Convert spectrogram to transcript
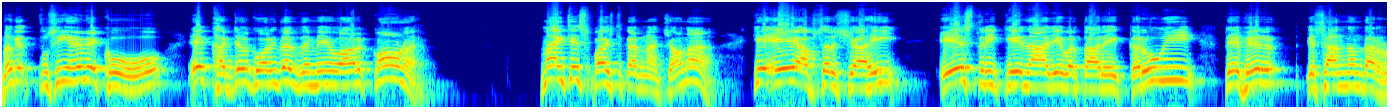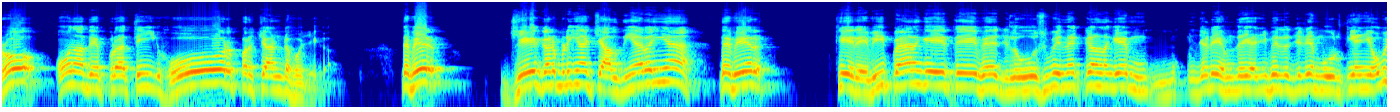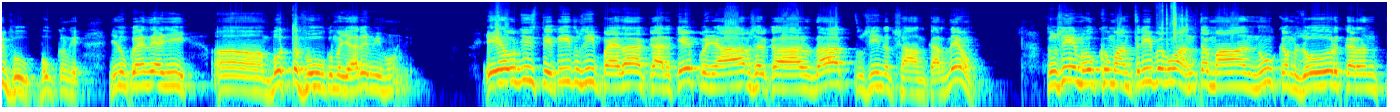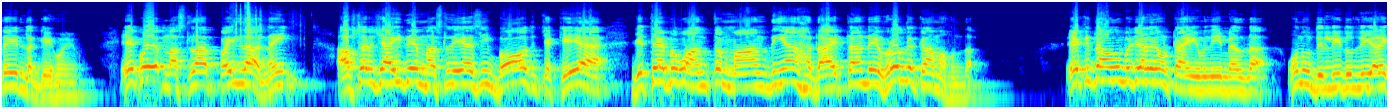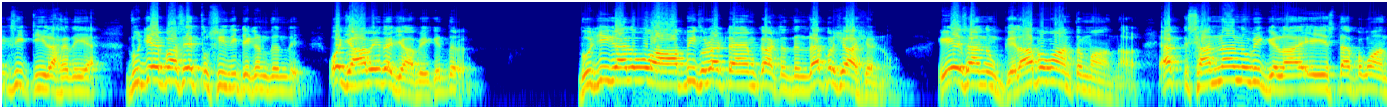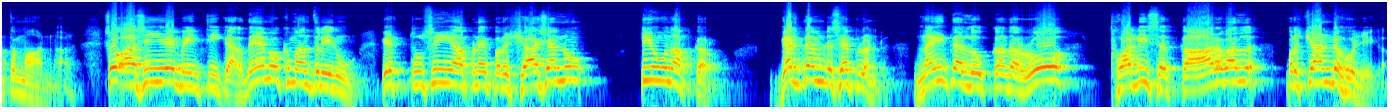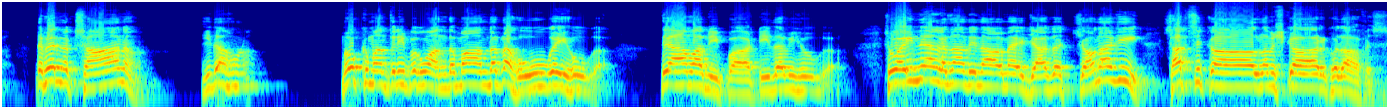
ਮਤਲਬ ਕਿ ਤੁਸੀਂ ਇਹ ਵੇਖੋ, ਇਹ ਖੱਜਲ ਖੁਆਰੀ ਦਾ ਜ਼ਿੰਮੇਵਾਰ ਕੌਣ ਹੈ? ਮੈਂ ਇੱਥੇ ਸਪਸ਼ਟ ਕਰਨਾ ਚਾਹੁੰਦਾ ਕਿ ਇਹ ਅਫਸਰਸ਼ਾਹੀ ਇਸ ਤਰੀਕੇ ਨਾਲ ਜੇ ਵਰਤਾਰੇ ਕਰੂਗੀ ਤੇ ਫਿਰ ਕਿਸਾਨਾਂ ਦਾ ਰੋਹ ਉਹਨਾਂ ਦੇ ਪ੍ਰਤੀ ਹੋਰ ਪ੍ਰਚੰਡ ਹੋ ਜਾਏਗਾ। ਤੇ ਫਿਰ ਜੇ ਗੜਬੜੀਆਂ ਚੱਲਦੀਆਂ ਰਹੀਆਂ, ਤੇ ਫਿਰ ਘੇਰੇ ਵੀ ਪੈਣਗੇ ਤੇ ਫਿਰ ਜਲੂਸ ਵੀ ਨਿਕਲਣਗੇ। ਜਿਹੜੇ ਹੁੰਦੇ ਆ ਜੀ, ਫਿਰ ਜਿਹੜੇ ਮੂਰਤੀਆਂ ਜੀ, ਉਹ ਵੀ ਫੂਕ, ਫੂਕਣਗੇ। ਜਿਹਨੂੰ ਕਹਿੰਦੇ ਆ ਜੀ ਬੁੱਤ ਫੂਕ ਮਜਾਰੇ ਵੀ ਹੋਣਗੇ। ਇਹੋ ਜਿਹੀ ਸਥਿਤੀ ਤੁਸੀਂ ਪੈਦਾ ਕਰਕੇ ਪੰਜਾਬ ਸਰਕਾਰ ਦਾ ਤੁਸੀਂ ਨੁਕਸਾਨ ਕਰਦੇ ਹੋ। ਤੁਸੀਂ ਮੁੱਖ ਮੰਤਰੀ ਭਗਵੰਤ ਮਾਨ ਨੂੰ ਕਮਜ਼ੋਰ ਕਰਨ ਤੇ ਲੱਗੇ ਹੋਏ ਹੋ। ਇਹ ਕੋਈ ਮਸਲਾ ਪਹਿਲਾ ਨਹੀਂ। ਅਫਸਰਸ਼ਾਹੀ ਦੇ ਮਸਲੇ ਅਸੀਂ ਬਹੁਤ ਚੱਕੇ ਆ। ਜਿੱਥੇ ਭਗਵੰਤ ਮਾਨ ਦੀਆਂ ਹਦਾਇਤਾਂ ਦੇ ਵਿਰੁੱਧ ਕੰਮ ਹੁੰਦਾ। ਇੱਕ ਤਾਂ ਉਹਨੂੰ ਵਿਚਾਰੇ ਨੂੰ ਟਾਈਮ ਨਹੀਂ ਮਿਲਦਾ, ਉਹਨੂੰ ਦਿੱਲੀ ਦੁੱਲੀ ਵਾਲੇ ਘਸੀਟੀ ਰੱਖਦੇ ਆ। ਦੂਜੇ ਪਾਸੇ ਤੁਸੀਂ ਨਹੀਂ ਟਿਕਣ ਦਿੰਦੇ। ਉਹ ਜਾਵੇ ਤਾਂ ਜਾਵੇ ਕਿੱਧਰ। ਦੂਜੀ ਗੱਲ, ਉਹ ਆਪ ਵੀ ਥੋੜਾ ਟਾਈਮ ਘੱਟ ਦਿੰਦਾ ਪ੍ਰਸ਼ਾਸਨ ਨੂੰ। ਇਹ ਸਾਨੂੰ ਗਿਲਾ ਭਗਵੰਤ ਮਾਨ ਨਾਲ, ਇਹ ਕਿਸਾਨਾਂ ਨੂੰ ਵੀ ਗਿਲਾ ਇਸ ਦਾ ਭਗਵੰਤ ਮਾਨ ਨਾਲ। ਸੋ ਅਸੀਂ ਇਹ ਬੇਨਤੀ ਕਰਦੇ ਹਾਂ ਮੁੱਖ ਮੰਤਰੀ ਨੂੰ ਕਿ ਤੁਸੀਂ ਆਪਣੇ ਪ੍ਰਸ਼ਾਸਨ ਨੂੰ ਟਿਊਨ ਅਪ ਕਰੋ। Get them disciplined. ਨਹੀਂ ਤਾਂ ਲੋਕਾਂ ਦਾ ਰੋਹ ਤੁਹਾਡੀ ਸਰਕਾਰ ਵੱਲ ਪ੍ਰਚੰਡ ਹੋ ਜਾਏਗਾ ਤੇ ਫਿਰ ਨੁਕਸਾਨ ਕਿਹਦਾ ਹੋਣਾ ਮੁੱਖ ਮੰਤਰੀ ਭਗਵੰਤ ਮਾਨ ਦਾ ਤਾਂ ਹੋਊਗਾ ਹੀ ਹੋਊਗਾ ਤੇ ਆਮ ਆਦਮੀ ਪਾਰਟੀ ਦਾ ਵੀ ਹੋਊਗਾ ਸੋ ਇਹਨਾਂ ਗੱਲਾਂ ਦੇ ਨਾਲ ਮੈਂ ਇਜਾਜ਼ਤ ਚਾਹੁੰਦਾ ਜੀ ਸਤਿ ਸ਼੍ਰੀ ਅਕਾਲ ਨਮਸਕਾਰ ਖੁਦਾ ਹਾਫਿਜ਼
